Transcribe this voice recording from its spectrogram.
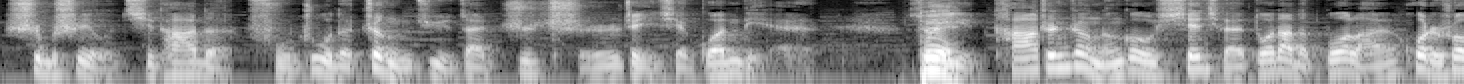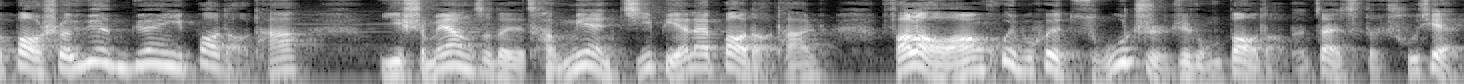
是不是有其他的辅助的证据在支持这一些观点。所以，他真正能够掀起来多大的波澜，或者说报社愿不愿意报道他，以什么样子的层面级别来报道他，法老王会不会阻止这种报道的再次的出现？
